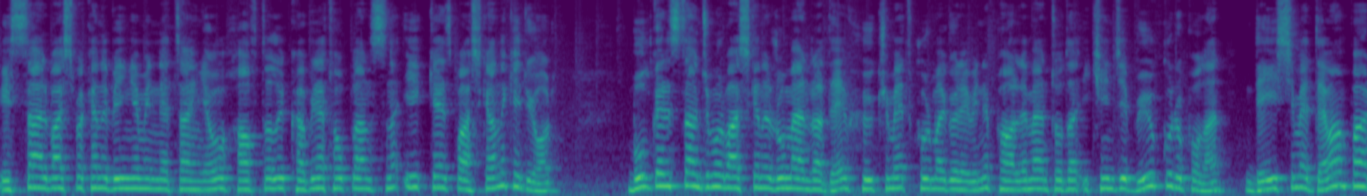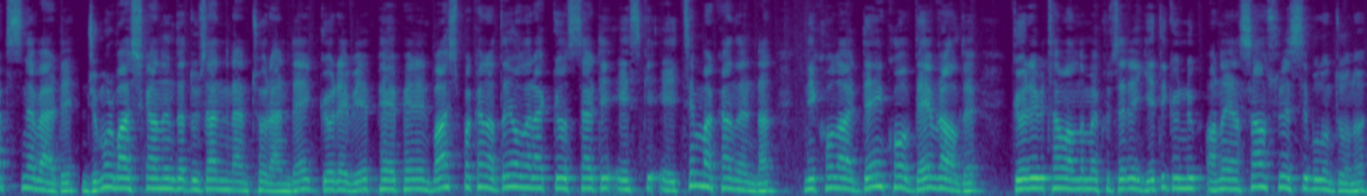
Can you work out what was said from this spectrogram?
İsrail Başbakanı Benjamin Netanyahu haftalık kabine toplantısına ilk kez başkanlık ediyor. Bulgaristan Cumhurbaşkanı Rumen Radev hükümet kurma görevini parlamentoda ikinci büyük grup olan Değişime Devam Partisi'ne verdi. Cumhurbaşkanlığında düzenlenen törende görevi PP'nin başbakan adayı olarak gösterdiği eski eğitim bakanlarından Nikolay Denkov devraldı. Görevi tamamlamak üzere 7 günlük anayasal süresi bulunduğunu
